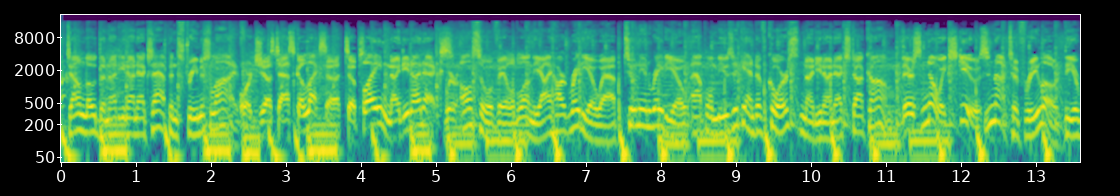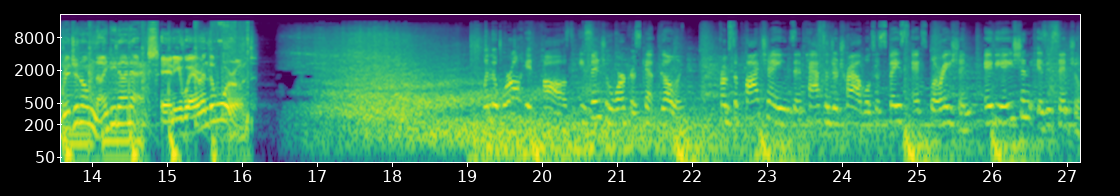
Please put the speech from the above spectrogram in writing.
Download the 99X app and stream us live. Or just ask Alexa to play 99X. We're also available on the iHeartRadio app, TuneIn Radio, Apple Music, and of course, 99X.com. There's no excuse not to freeload the original 99X anywhere in the world. When the world hit pause, essential workers kept going. From supply chains and passenger travel to space exploration, aviation is essential.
